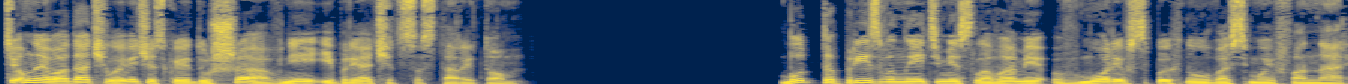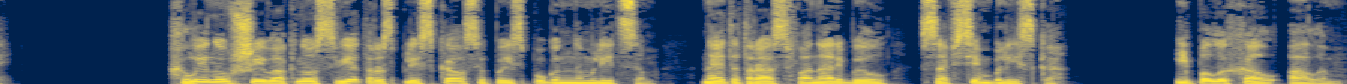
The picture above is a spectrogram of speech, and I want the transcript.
Темная вода — человеческая душа, в ней и прячется старый том. Будто призванный этими словами, в море вспыхнул восьмой фонарь. Хлынувший в окно свет расплескался по испуганным лицам. На этот раз фонарь был совсем близко и полыхал алым.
